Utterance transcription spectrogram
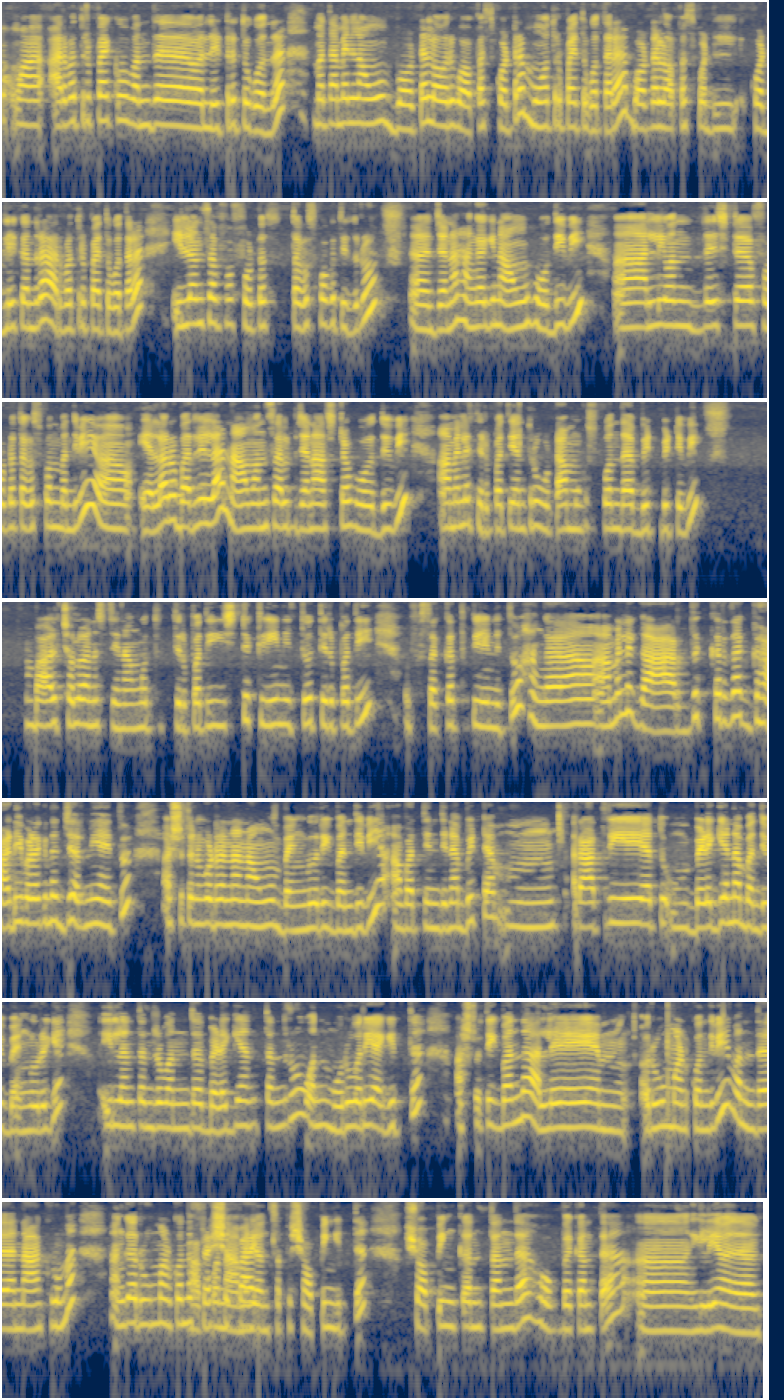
ಅರವತ್ತು ರೂಪಾಯಿಗೆ ಒಂದು ಲೀಟ್ರ್ ತೊಗೊಂಡ್ರೆ, ಮತ್ತು ಆಮೇಲೆ ನಾವು ಬಾಟಲ್ ಅವ್ರಿಗೆ ವಾಪಸ್ ಕೊಟ್ರೆ ಮೂವತ್ತು ರೂಪಾಯಿ ತೊಗೋತಾರೆ. ಬಾಟಲ್ ವಾಪಸ್ ಕೊಡ್ಲಿ ಕೊಡ್ಲಿಕ್ಕಂದ್ರೆ ಅರವತ್ತು ರೂಪಾಯಿ ತೊಗೋತಾರೆ. ಇಲ್ಲೊಂದು ಸ್ವಲ್ಪ ಫೋಟೋಸ್ ತೆಗೆಸ್ಕೊತಿದ್ರು ಜನ. ಹಾಗಾಗಿ ನಾವು ಹೋದಿವಿ. ಅಲ್ಲಿ ಒಂದಿಷ್ಟು ಫೋಟೋ ತೆಗೆಸ್ಕೊಂಡು ಬಂದ್ವಿ. ಎಲ್ಲರೂ ಬರಲಿಲ್ಲ. ನಾವು ಒಂದು ಸ್ವಲ್ಪ ಜನ ಅಷ್ಟೇ ಹೋದ್ವಿ ಆಮೇಲೆ ತಿರುಪತಿ ಅಂತೂ ಊಟ ಮುಗಿಸ್ಕೊಂಡ ಬಿಟ್ಬಿಟ್ಟಿವಿ. ಭಾಳ ಚಲೋ ಅನಿಸ್ತು ನಂಗೆ ತಿರುಪತಿ ಇಷ್ಟು ಕ್ಲೀನ್ ಇತ್ತು. ತಿರುಪತಿ ಸಖತ್ ಕ್ಲೀನ್ ಇತ್ತು. ಹಂಗೆ, ಆಮೇಲೆ ಗಾ ಅರ್ಧಕ್ಕರ್ಧ ಗಾಡಿ ಒಳಗಿನ ಜರ್ನಿ ಆಯಿತು. ಅಷ್ಟು ತನಕ ನಾವು ಬೆಂಗಳೂರಿಗೆ ಬಂದೀವಿ. ಅವತ್ತಿನ ದಿನ ಬಿಟ್ಟು ರಾತ್ರಿ ಅಥ್ ಬೆಳಗ್ಗೆನ ಬಂದೀವಿ ಬೆಂಗಳೂರಿಗೆ. ಇಲ್ಲಂತಂದ್ರೆ ಒಂದು ಬೆಳಗ್ಗೆ ಅಂತಂದ್ರು ಒಂದು ಮೂರುವರೆ ಆಗಿತ್ತು. ಅಷ್ಟೊತ್ತಿಗೆ ಬಂದು ಅಲ್ಲೇ ರೂಮ್ ಮಾಡ್ಕೊಂಡ್ವಿ. ಒಂದು ನಾಲ್ಕು ರೂಮ್ ಹಂಗೆ ರೂಮ್ ಮಾಡ್ಕೊಂಡು ಫ್ರೆಶ್ ಆಮೇಲೆ ಒಂದು ಸ್ವಲ್ಪ ಶಾಪಿಂಗ್ ಇತ್ತು. ಶಾಪಿಂಗ್ ಅಂತಂದ ಹೋಗ್ಬೇಕಂತ ಇಲ್ಲಿ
